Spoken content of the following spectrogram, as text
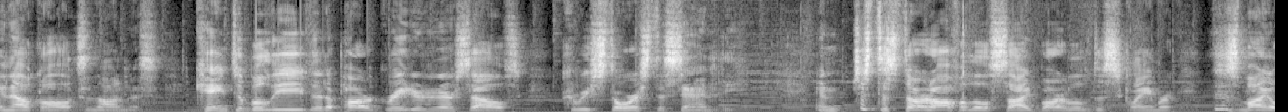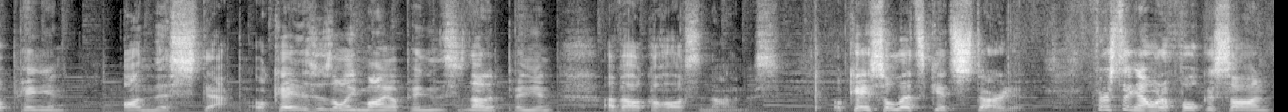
in Alcoholics Anonymous. Came to believe that a power greater than ourselves could restore us to sanity. And just to start off, a little sidebar, a little disclaimer. This is my opinion on this step, okay? This is only my opinion. This is not opinion of Alcoholics Anonymous. Okay, so let's get started. First thing I want to focus on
